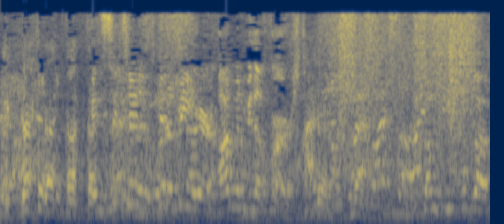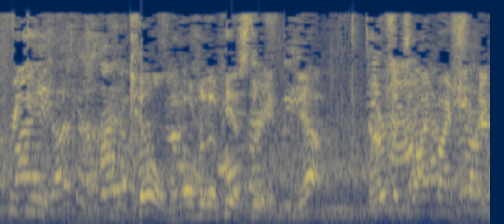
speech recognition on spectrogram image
In six years, it's gonna be here. I'm gonna be the first. Some people got freaking killed over the PS3. Yeah. There was a drive-by shooting.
